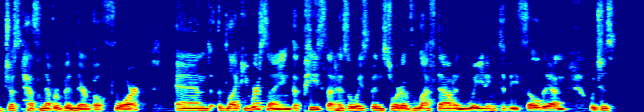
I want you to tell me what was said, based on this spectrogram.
just has never been there before. And like you were saying, the piece that has always been sort of left out and waiting to be filled in, which is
